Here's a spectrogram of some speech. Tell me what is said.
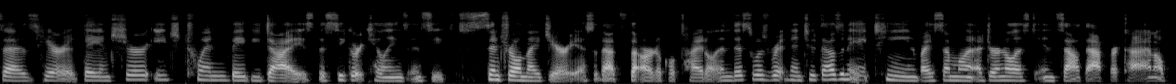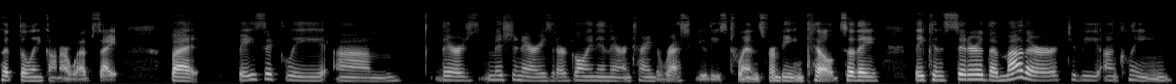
says here they ensure each twin baby dies. The secret killings in C- central Nigeria. So that's the article title. And this was written in 2018 by someone a journalist in South Africa. And I'll put the link on our website. But basically um, there's missionaries that are going in there and trying to rescue these twins from being killed. So they they consider the mother to be unclean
